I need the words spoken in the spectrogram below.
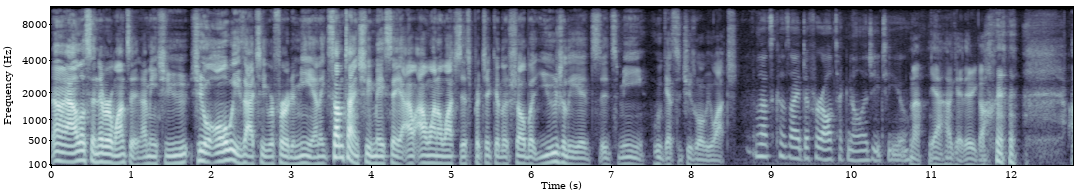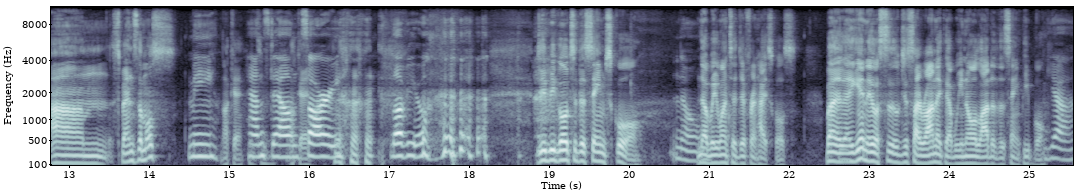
No, Allison never wants it. I mean, she she'll always actually refer to me, and like sometimes she may say, "I, I want to watch this particular show," but usually it's it's me who gets to choose what we watch. Well, that's because I defer all technology to you. No, yeah, okay, there you go. um, spends the most. Me, Okay, hands down. okay. Sorry. Love you. Did we go to the same school? no. No, we went to different high schools. But again, it was just ironic that we know a lot of the same people. Yeah.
